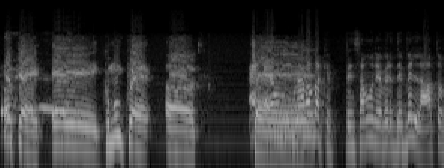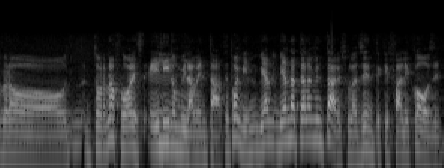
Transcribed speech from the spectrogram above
ok, e comunque Eh, Cioè- Era un- una roba che pensavamo di aver debellato, però torna fuori e lì non vi lamentate. Poi vi andate a lamentare sulla gente che fa le cose,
